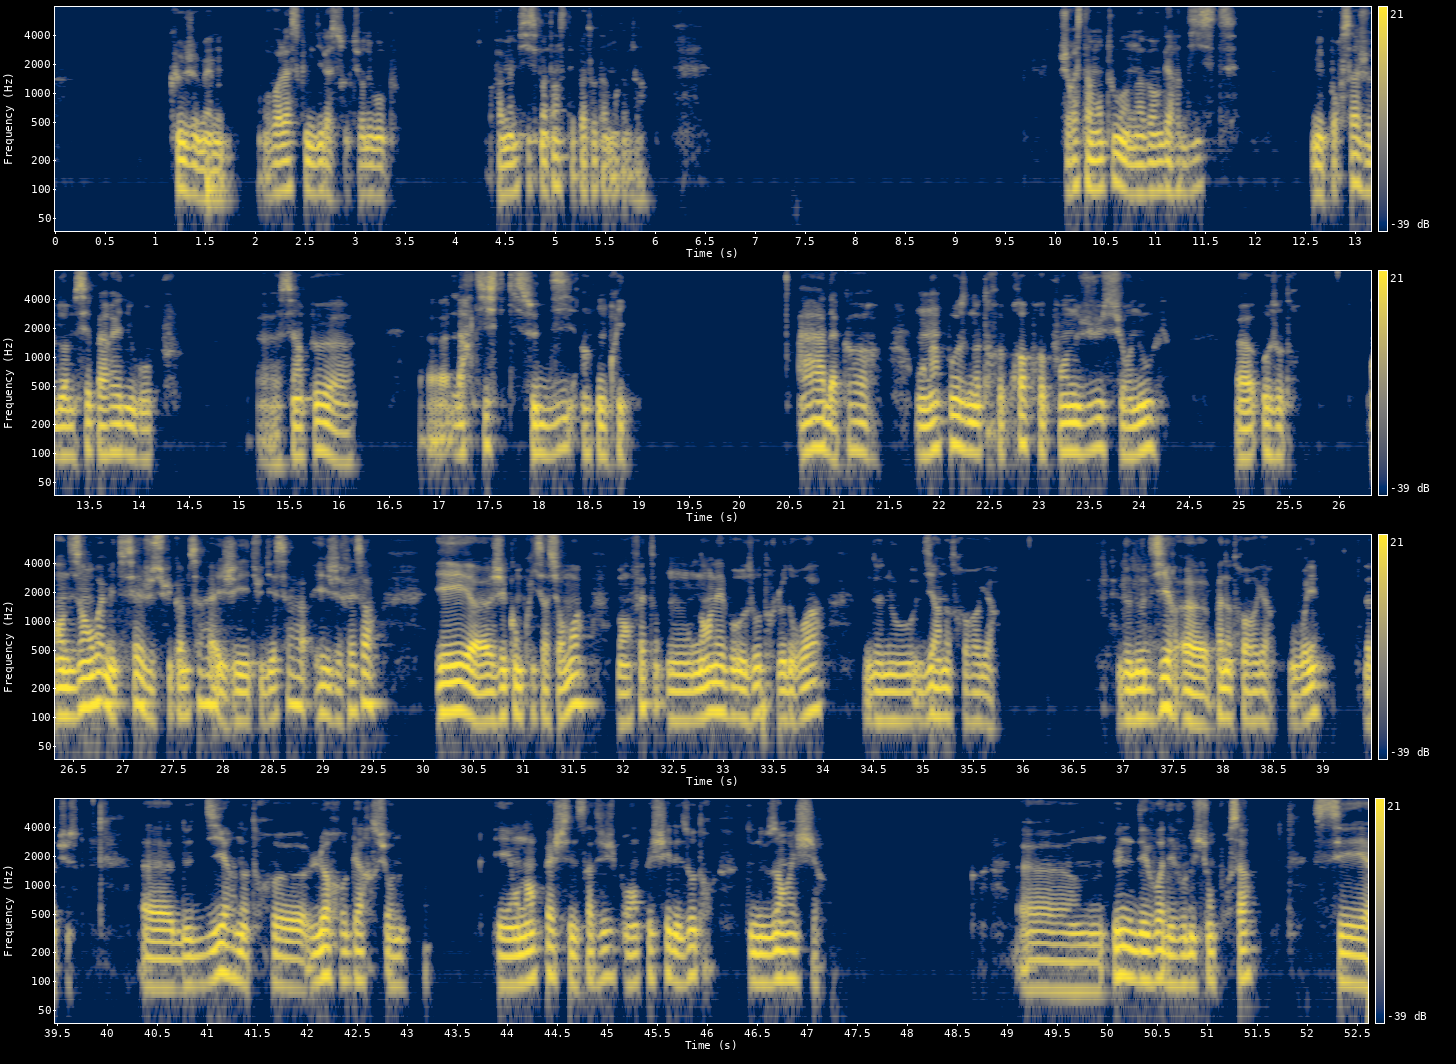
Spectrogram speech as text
que je m'aime. Voilà ce que me dit la structure du groupe. Enfin, même si ce matin, c'était pas totalement comme ça. Je reste avant tout un avant-gardiste, mais pour ça, je dois me séparer du groupe. Heu, c'est un peu, heu heu, l'artiste qui se dit incompris. Ah d'accord, on impose notre propre point de vue sur nous, aux autres. En disant: «Ouais, mais tu sais, je suis comme ça et j'ai étudié ça et j'ai fait ça et j'ai compris ça sur moi». Bah, en fait, on enlève aux autres le droit de nous dire notre regard. De nous dire, pas notre regard, vous voyez? Lapsus. Heu, de dire notre, heu, leur regard sur nous et on empêche c'est une stratégie pour empêcher les autres de nous enrichir. Hem, une des voies d'évolution pour ça, c'est,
